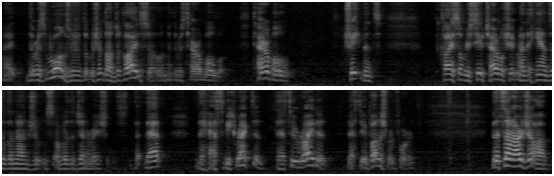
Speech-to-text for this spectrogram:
Right? There was wrongs which were, which were done to Klal Yisrael. I mean, there was terrible, terrible treatment. Klal Yisrael received terrible treatment by the hands of the non-Jews over the generations. That, that, that has to be corrected. It has to be righted. There has to be a punishment for it. But it's not our job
